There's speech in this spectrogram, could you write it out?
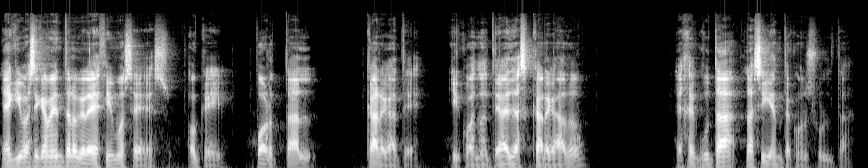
Y aquí básicamente lo que le decimos es, ok, portal cárgate y cuando te hayas cargado, ejecuta la siguiente consulta.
